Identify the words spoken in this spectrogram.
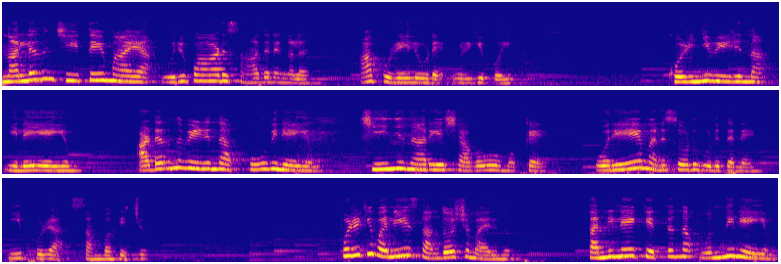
നല്ലതും ചീത്തയുമായ ഒരുപാട് സാധനങ്ങൾ ആ പുഴയിലൂടെ ഒഴുകിപ്പോയി. കൊഴിഞ്ഞു വീഴുന്ന ഇലയെയും അടർന്നു വീഴുന്ന പൂവിനെയും ചീഞ്ഞു നാറിയ ശവവുമൊക്കെ ഒരേ മനസ്സോടുകൂടി തന്നെ ഈ പുഴ സംവഹിച്ചു. പുഴയ്ക്ക് വലിയ സന്തോഷമായിരുന്നു. തന്നിലേക്ക് എത്തുന്ന ഒന്നിനെയും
